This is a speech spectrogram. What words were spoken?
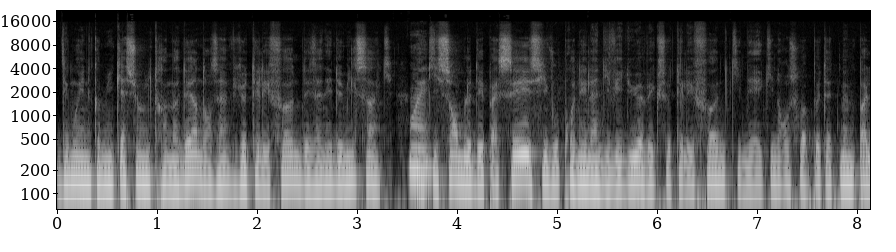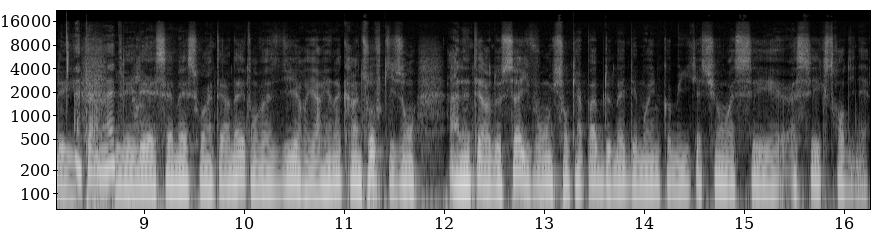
des moyens de communication ultramodernes dans un vieux téléphone des années 2005, hein, qui semble dépasser. Si vous prenez l'individu avec ce téléphone qui, ne reçoit peut-être même pas les, les, les SMS ou Internet, on va se dire, il n'y a rien à craindre. Sauf qu'ils ont, à l'intérieur de ça, ils, vont, ils sont capables de mettre des moyens de communication assez, assez extraordinaires.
